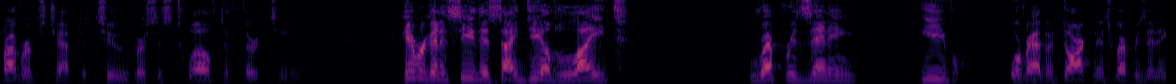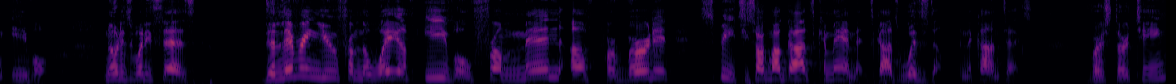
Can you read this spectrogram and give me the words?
Proverbs chapter 2, verses 12 to 13. Here we're going to see this idea of light representing evil, or rather, darkness representing evil. Notice what he says delivering you from the way of evil, from men of perverted speech. He's talking about God's commandments, God's wisdom in the context. Verse 13.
